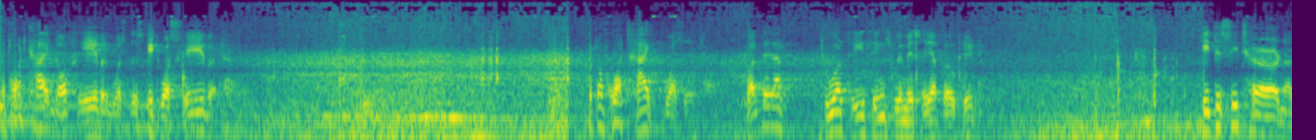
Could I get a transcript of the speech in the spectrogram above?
But what kind of favor was this? It was favor. Of what type was it? Well, there are two or three things we may say about it. It is eternal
